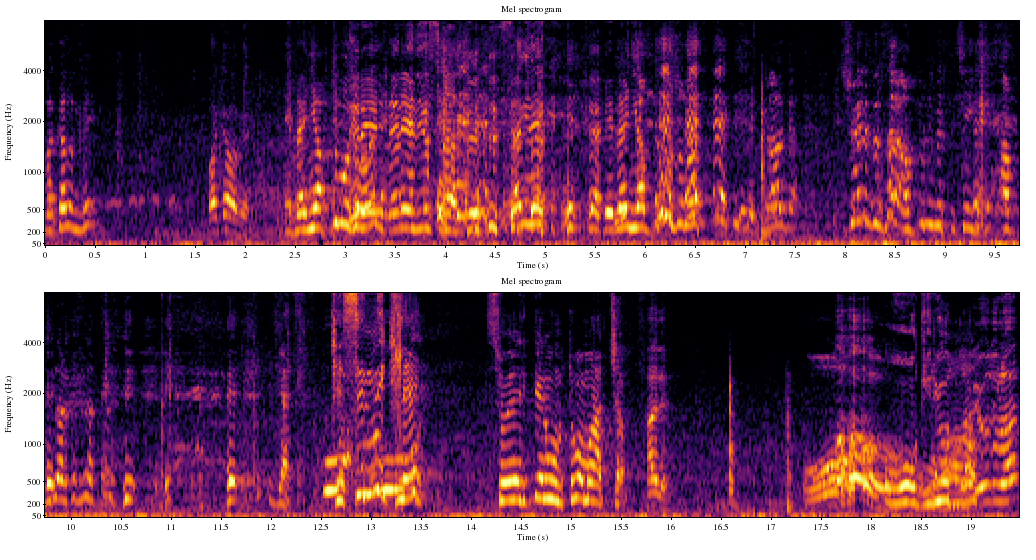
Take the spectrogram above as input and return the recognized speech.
Bakalım bir. Bak abi. E ben yaptım o zaman. Nereye, nereye diyorsun abi? Sen de, e ben yaptım o zaman. Kanka şöyle dursana Abdü'nün götü şey Abdü'nün arkasına atsana. Kesinlikle söylediklerimi unuttum ama atacağım. Hadi. Oo. Oo giriyordu lan. Geliyordu lan.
